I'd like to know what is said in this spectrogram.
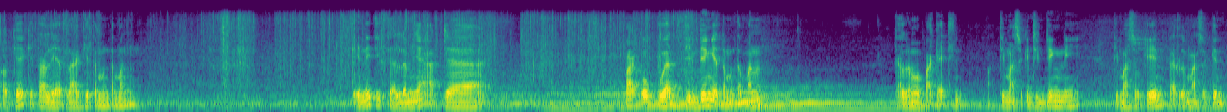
Oke, kita lihat lagi teman-teman. Ini di dalamnya ada paku buat dinding ya teman-teman. Kalau mau pakai di, dimasukin dinding nih dimasukin baru masukin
